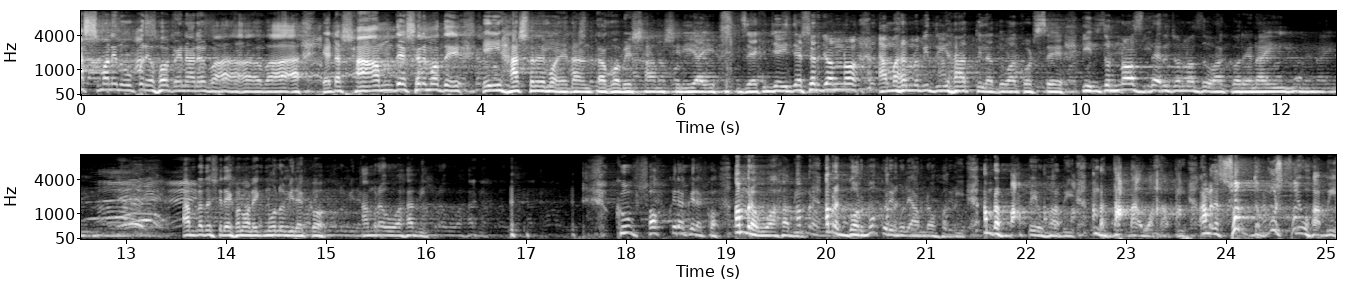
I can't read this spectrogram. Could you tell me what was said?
আসমানের উপরে হবে না রে বাবা। এটা শাম দেশের মধ্যে এই হাসরের ময়দানটা হবে শাম সিরিয়াই যে, যেই দেশের জন্য আমার নবী দুই হাত তুলে দোয়া করছে, কিন্তু নজদের জন্য দোয়া করে নাই। আমরা দেশের এখন অনেক মৌলবীরা ক আমরা ওয়াহাবি। খুব শখ করে করে কো আমরা ওয়াহাবি আমরা গর্ব করে বলে আমরা ওয়াহাবি আমরা বাপে ওয়াহাবি আমরা দাদা ওয়াহাবি আমরা সদ্য গোষ্ঠী ওয়াহাবি।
